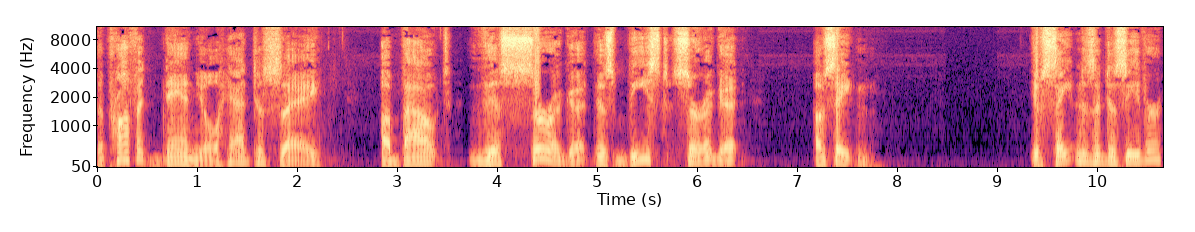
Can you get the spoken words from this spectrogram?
the prophet Daniel had to say about this surrogate, this beast surrogate of Satan. If Satan is a deceiver,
